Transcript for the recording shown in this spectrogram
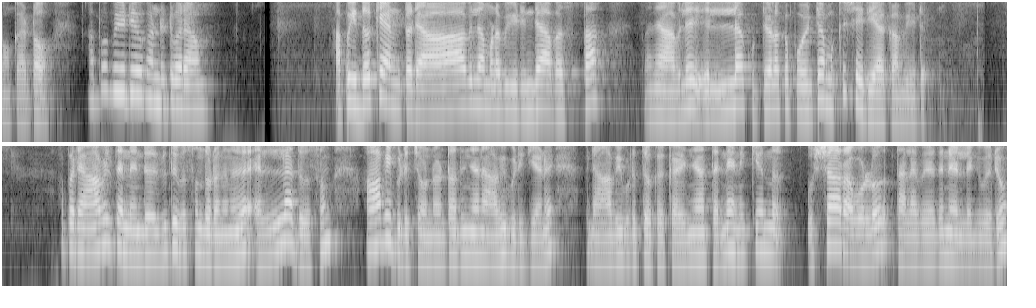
നോക്കാം കേട്ടോ. അപ്പോൾ വീഡിയോ കണ്ടിട്ട് വരാം. അപ്പോൾ ഇതൊക്കെയാണ് കേട്ടോ രാവിലെ നമ്മുടെ വീടിന്റെ അവസ്ഥ. രാവിലെ എല്ലാ കുട്ടികളൊക്കെ പോയിട്ട് നമുക്ക് ശരിയാക്കാം വീട്. അപ്പോൾ രാവിലെ തന്നെ എന്റെ ഒരു ദിവസം തുടങ്ങുന്നത് എല്ലാ ദിവസവും ആവി പിടിച്ചുകൊണ്ടാണ് കേട്ടോ. അത് ഞാൻ ആവി പിടിക്കുകയാണ്. പിന്നെ ആവി പിടുത്തമൊക്കെ കഴിഞ്ഞാൽ തന്നെ എനിക്കൊന്ന് ഉഷാറാവുള്ളൂ തലവേദന അല്ലെങ്കിൽ വരും.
